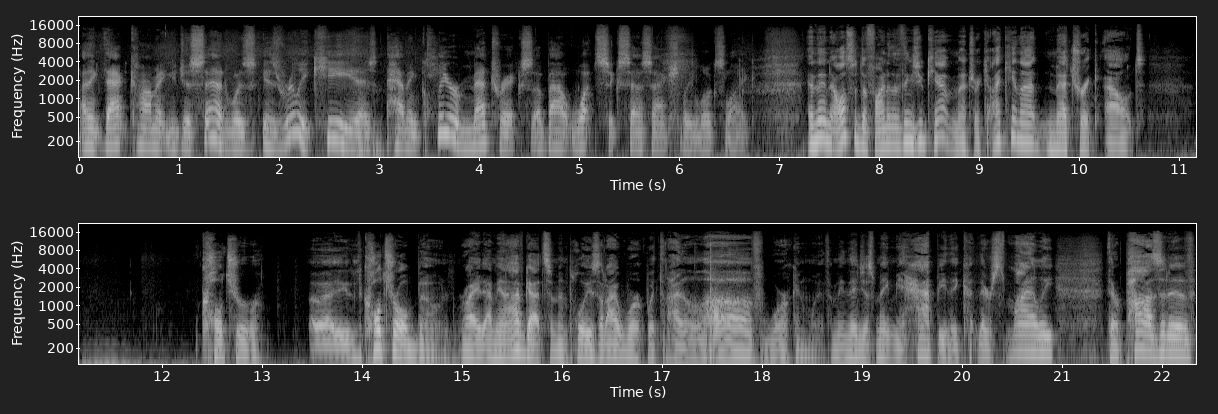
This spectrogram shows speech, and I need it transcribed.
I think that comment you just said was is really key as having clear metrics about what success actually looks like. And then also defining the things you can't metric. I cannot metric out culture uh, cultural boon, right? I mean, I've got some employees that I work with that I love working with. I mean, they just make me happy. They they're smiley, they're positive.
